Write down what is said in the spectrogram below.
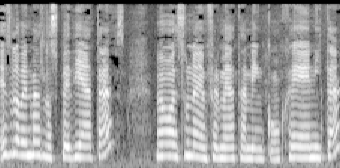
eso lo ven más los pediatras, no, es una enfermedad también congénita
